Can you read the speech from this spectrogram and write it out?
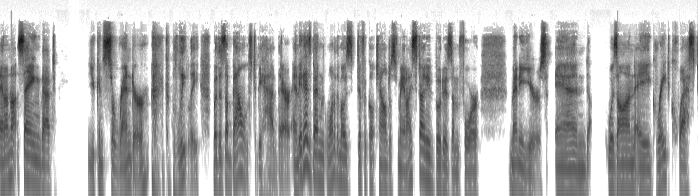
And i'm not saying that you can surrender completely but there's a balance to be had there. And it has been one of the most difficult challenges for me. And i studied buddhism for many years and was on a great quest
